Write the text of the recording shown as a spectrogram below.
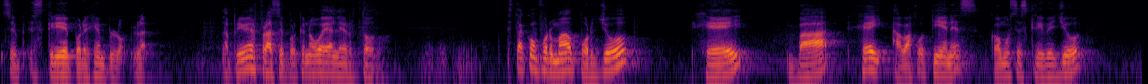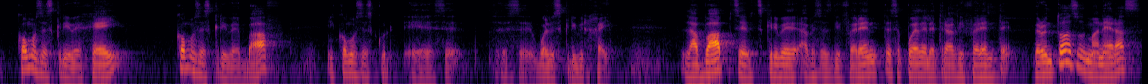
se escribe, por ejemplo, la, primera frase, porque no voy a leer todo. Está conformado por Yod, Hei, Bat, Hei. Abajo tienes cómo se escribe Yod, cómo se escribe Hei, cómo se escribe Baf, y cómo eh, se, vuelve a escribir Hei. La Bab se escribe a veces diferente, se puede deletrear diferente, pero en todas sus maneras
